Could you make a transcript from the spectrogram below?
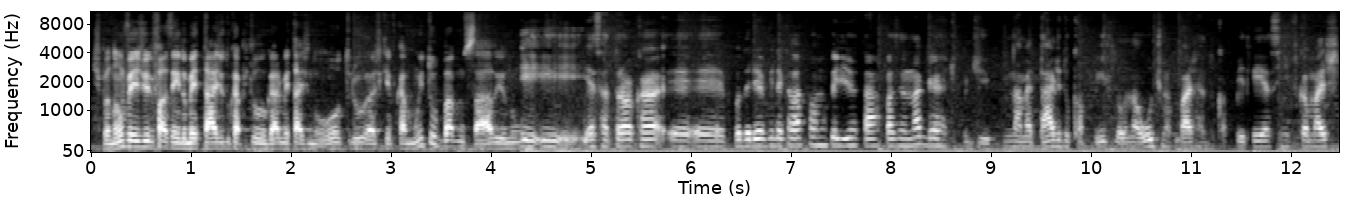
Tipo, eu não vejo ele fazendo metade do capítulo num lugar, metade no outro. Eu acho que ia ficar muito bagunçado e eu não. E, e- e essa troca é, é, poderia vir daquela forma que ele já tava fazendo na guerra, tipo, de na metade do capítulo ou na última página do capítulo, e assim fica mais.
